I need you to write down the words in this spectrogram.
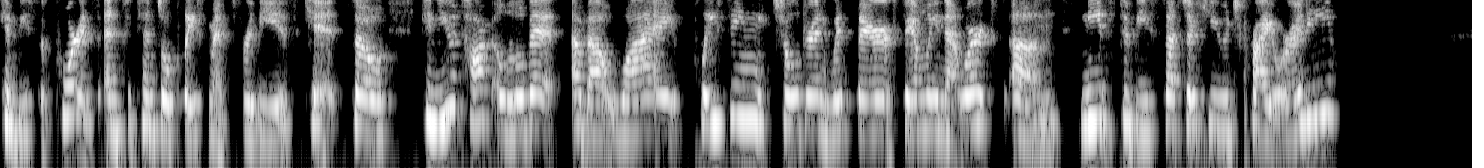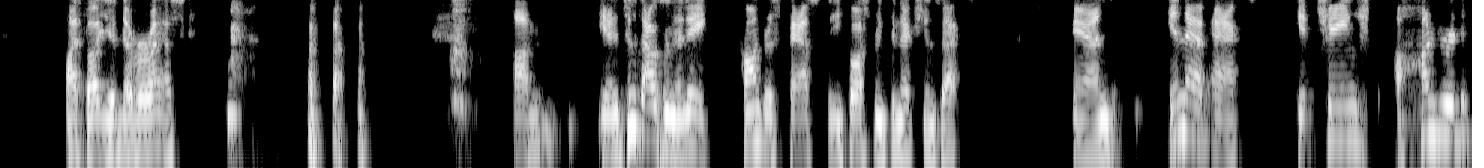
can be supports and potential placements for these kids. So, can you talk a little bit about why placing children with their family networks um, needs to be such a huge priority? I thought you'd never ask. um, in 2008, Congress passed the Fostering Connections Act. And in that act, it changed 100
